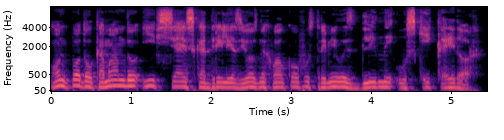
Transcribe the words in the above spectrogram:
Он подал команду, и вся эскадрилья Звездных Волков устремилась в длинный узкий коридор.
